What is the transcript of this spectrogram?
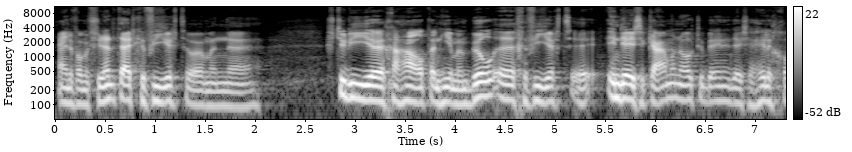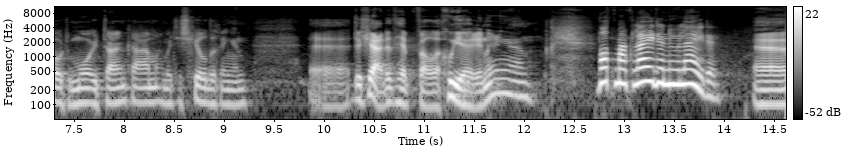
einde van mijn studententijd gevierd. Door mijn studie eh, gehaald en hier mijn bul gevierd. in deze kamer notabene, deze hele grote mooie tuinkamer met die schilderingen. Dus ja, daar heb ik wel goede herinneringen aan. Wat maakt Leiden nu Leiden? Eh,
